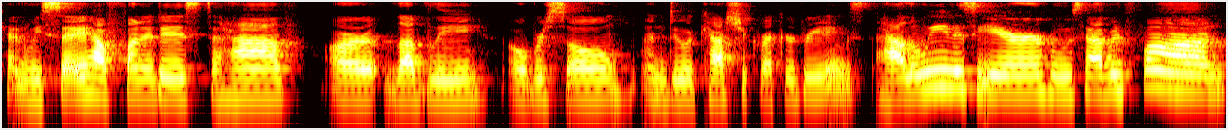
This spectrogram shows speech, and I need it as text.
Can we say how fun it is to have our lovely oversoul and do Akashic record readings? Halloween is here. Who's having fun?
